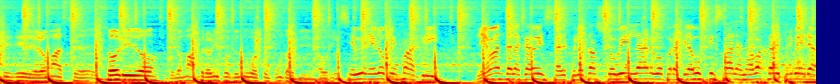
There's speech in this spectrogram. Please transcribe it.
sí, sí, de lo más eh, sólido, de lo más prolijo que tuvo el conjunto Y se viene López Macri. Levanta la cabeza, el pelotazo bien largo para que la busque Salas, la baja de primera.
